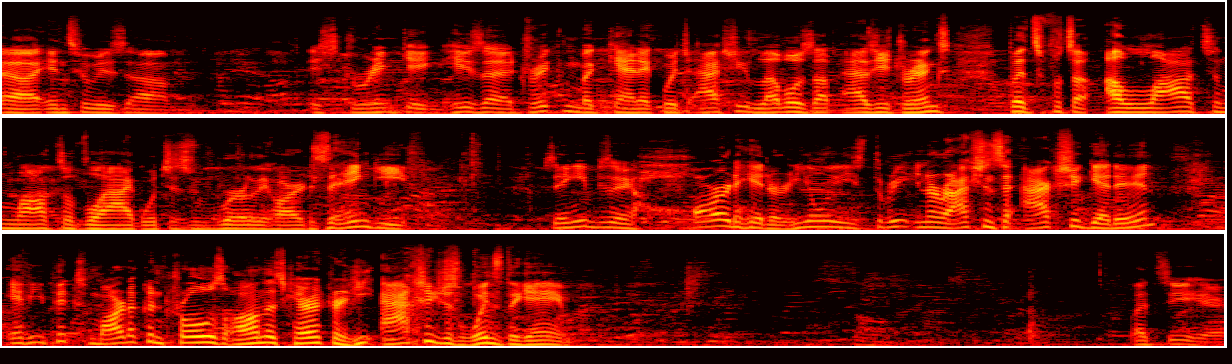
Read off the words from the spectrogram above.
uh, into his um, his drinking. He's a drinking mechanic, which actually levels up as he drinks, but it's puts a, a lots and lots of lag, which is really hard. Zangief. Zangief is a hard hitter. He only needs three interactions to actually get in. If he picks modern controls on this character, he actually just wins the game. Let's see here.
